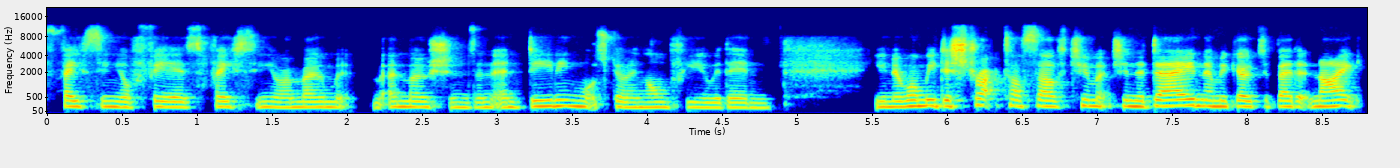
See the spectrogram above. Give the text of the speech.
facing your fears, facing your emo- emotions, and, and dealing what's going on for you within. You know, when we distract ourselves too much in the day and then we go to bed at night,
